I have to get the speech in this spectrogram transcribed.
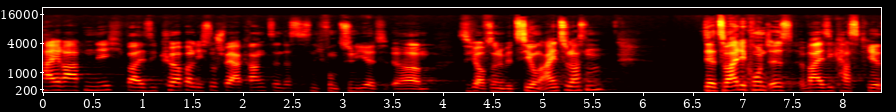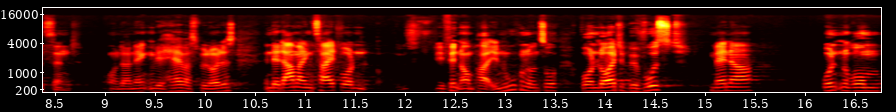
heiraten nicht, weil sie körperlich so schwer erkrankt sind, dass es nicht funktioniert, ähm, sich auf so eine Beziehung einzulassen. Der zweite Grund ist, weil sie kastriert sind. Und dann denken wir, hä, was bedeutet das? In der damaligen Zeit wurden, wir finden auch ein paar Eunuchen und so, wurden Leute bewusst, Männer, untenrum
